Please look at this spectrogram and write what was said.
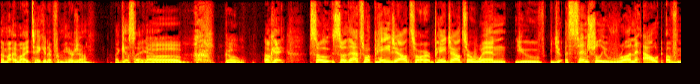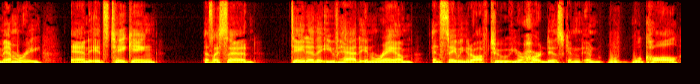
Am I, am I taking it from here, John? I guess I am. uh, go. Okay, so so that's what page outs are. Page outs are when you've you essentially run out of memory, and it's taking, as I said, data that you've had in RAM and saving it off to your hard disk, and and we'll, call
